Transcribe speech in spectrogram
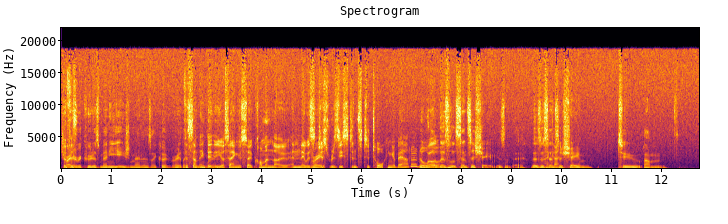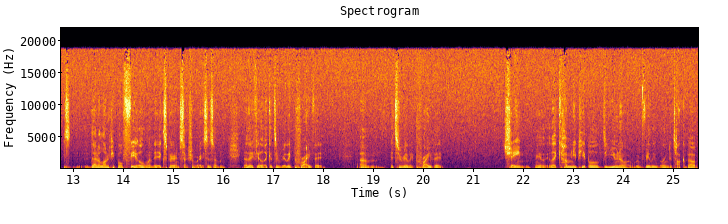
try to recruit as many Asian men as I could, right? For something that you're saying is so common though, and there was Right. just resistance to talking about it, or Well, there's a sense of shame, isn't there? There's a sense Okay. of shame to um, that a lot of people feel when they experience sexual racism. You know, they feel like it's a really private, um, it's a really private shame, really. Like, how many people do you know are really willing to talk about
